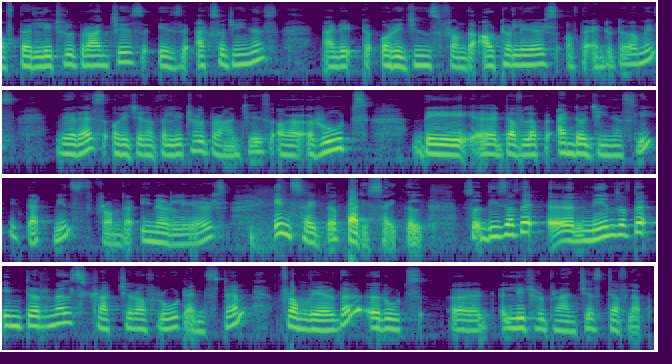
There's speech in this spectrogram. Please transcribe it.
of the lateral branches is exogenous and it origins from the outer layers of the endodermis whereas origin of the lateral branches or roots they uh, develop endogenously that means from the inner layers inside the pericycle. So, these are the uh, names of the internal structure of root and stem from where the roots uh, lateral branches develop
